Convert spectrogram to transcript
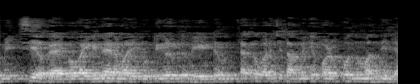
മിക്സിയൊക്കെ ഇപ്പൊ വൈകുന്നേരമായി കുട്ടികൾക്ക് വീണ്ടും ചക്ക പറിച്ചിട്ട് അമ്മയ്ക്ക് കുഴപ്പമൊന്നും വന്നില്ല.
